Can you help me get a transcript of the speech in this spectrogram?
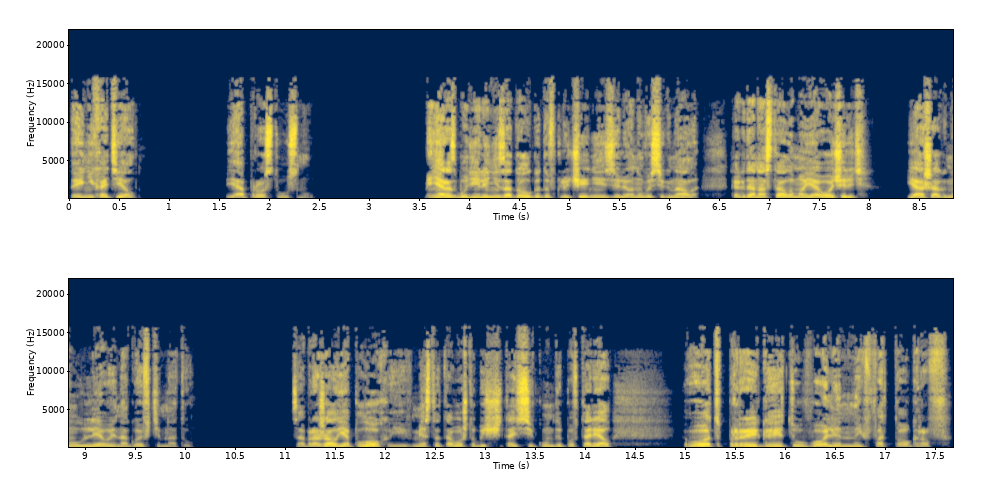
Да и не хотел. Я просто уснул. Меня разбудили незадолго до включения зеленого сигнала. Когда настала моя очередь, я шагнул левой ногой в темноту. Соображал я плохо, и вместо того, чтобы считать секунды, повторял «Вот прыгает уволенный фотограф».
